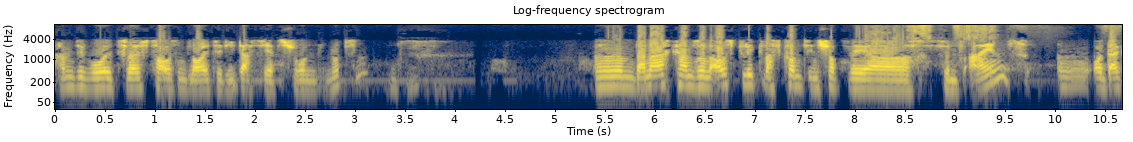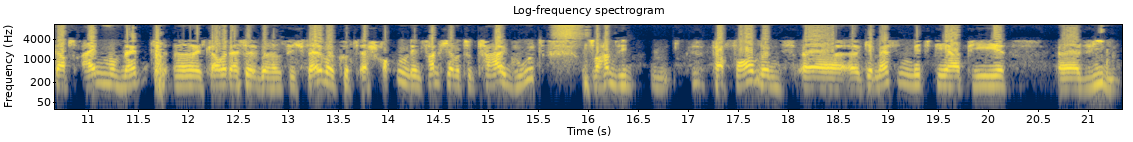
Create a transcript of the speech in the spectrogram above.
haben sie wohl 12.000 Leute, die das jetzt schon nutzen. Mhm. Ähm, danach kam so ein Ausblick, was kommt in Shopware 5.1 äh, und da gab es einen Moment, äh, ich glaube, da ist er über sich selber kurz erschrocken, den fand ich aber total gut. Und zwar haben sie Performance äh, gemessen mit PHP äh, 7,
